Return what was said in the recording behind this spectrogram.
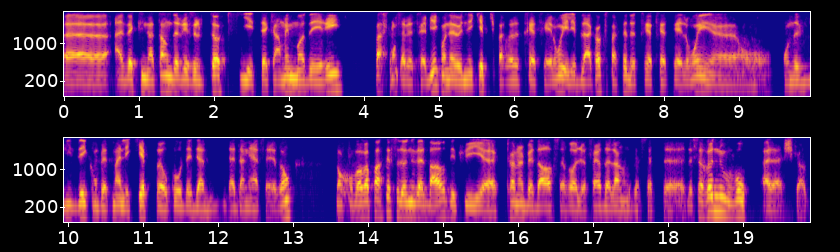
euh, avec une attente de résultats qui était quand même modérée parce qu'on savait très bien qu'on avait une équipe qui partait de très, très loin et les Blackhawks partaient de très, très, très loin. Euh, on, a vidé complètement l'équipe au cours de la dernière saison. Donc, on va repartir sur de nouvelles bases et puis euh, Connor Bedard sera le fer de lance de, cette, euh, de ce renouveau à Chicago.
